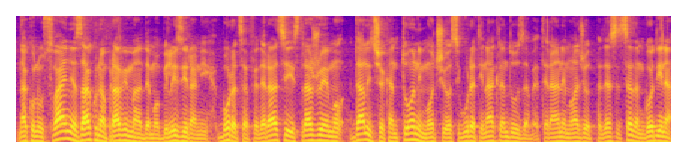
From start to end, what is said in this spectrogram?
Nakon usvajanja zakona o pravima demobiliziranih boraca federacije istražujemo da li će kantoni moći osigurati naknadu za veterane mlađe od 57 godina,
